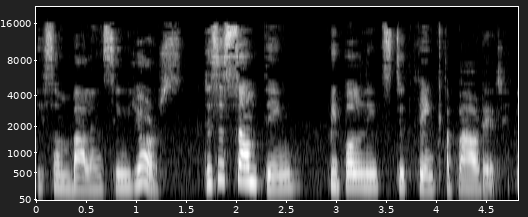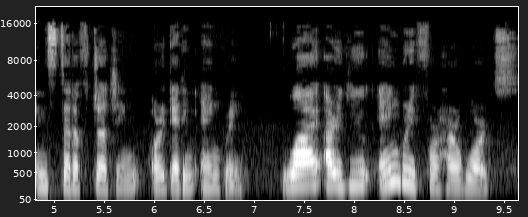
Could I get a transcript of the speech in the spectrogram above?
is unbalancing yours. This is something people need to think about it instead of judging or getting angry. Why are you angry for her words?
